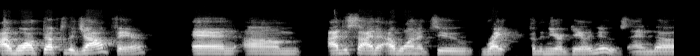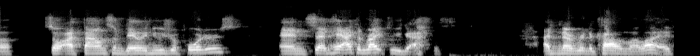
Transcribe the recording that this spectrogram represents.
I walked up to the job fair and um, I decided I wanted to write for the New York Daily News. And uh, so I found some Daily News reporters and said, hey, I could write for you guys. I'd never written a column in my life.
